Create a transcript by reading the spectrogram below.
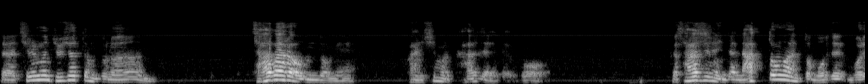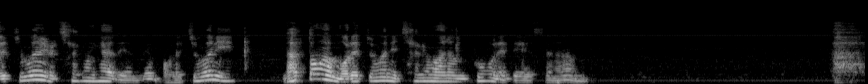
자, 질문 주셨던 분은 자바라 운동에 관심을 가져야 되고 그 사실은 이제 낮 동안 또 모래, 모래주머니를 착용해야 되는데 모래주머니 낮 동안 모래주머니 착용하는 부분에 대해서는 하,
